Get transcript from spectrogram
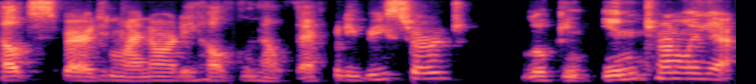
Health disparity, minority health, and health equity research, looking internally at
